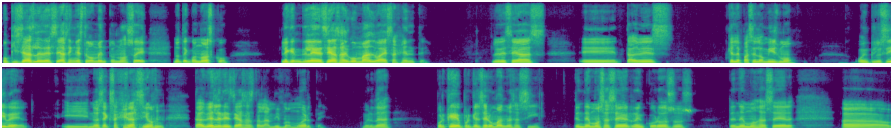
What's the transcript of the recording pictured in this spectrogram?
O quizás le deseas en este momento, no sé, no te conozco. Le, le deseas algo malo a esa gente. Le deseas eh, tal vez que le pase lo mismo. O inclusive, y no es exageración, tal vez le deseas hasta la misma muerte. ¿Verdad? ¿Por qué? Porque el ser humano es así tendemos a ser rencorosos, tendemos a ser, uh,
